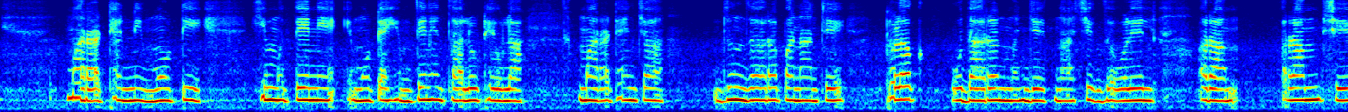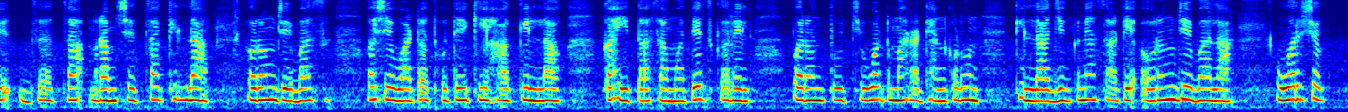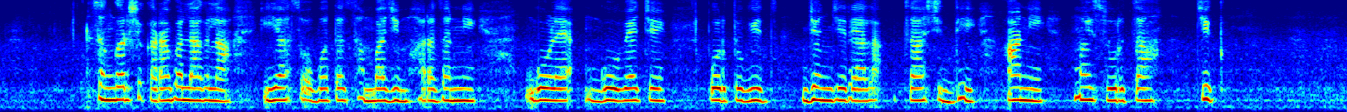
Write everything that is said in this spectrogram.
मराठ्यांनी मोठी हिमतेने मोठ्या हिमतेने चालू ठेवला. मराठ्यांच्या झुंजारपणाचे ठळक उदाहरण म्हणजे नाशिकजवळील राम रामशेजचा रामशेजचा किल्ला. औरंगजेबास असे वाटत होते की हा किल्ला काही तासामध्येच करेल परंतु चिवट मराठ्यांकडून किल्ला जिंकण्यासाठी औरंगजेबाला वर्ष संघर्ष करावा लागला. यासोबतच संभाजी महाराजांनी गोळ्या गोव्याचे पोर्तुगीज जंजिऱ्याचा सिद्धी आणि म्हैसूरचा चिक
